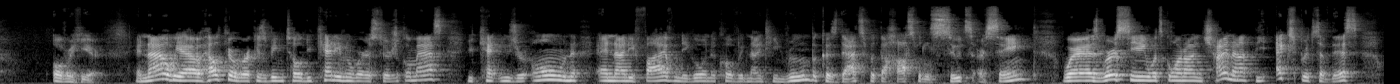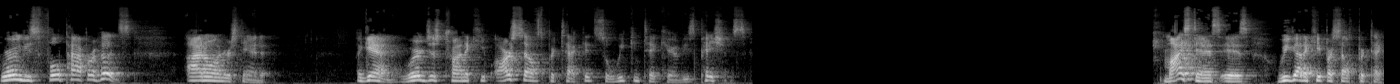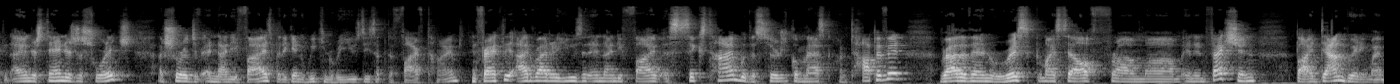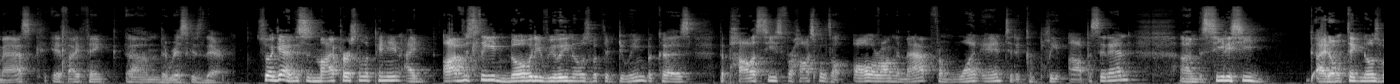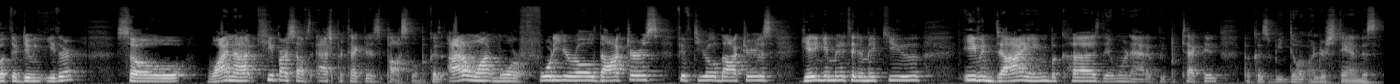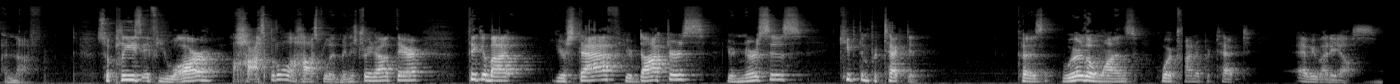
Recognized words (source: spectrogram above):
over here? And now we have healthcare workers being told you can't even wear a surgical mask. You can't use your own N95 when you go in a COVID-19 room because that's what the hospital suits are saying. Whereas we're seeing what's going on in China, the experts of this, wearing these full PAPR hoods. I don't understand it. Again, we're just trying to keep ourselves protected so we can take care of these patients. My stance is we got to keep ourselves protected. I understand there's a shortage, a shortage of N95s, but again, we can reuse these up to five times. And frankly, I'd rather use an N95 a sixth time with a surgical mask on top of it rather than risk myself from um, an infection by downgrading my mask if I think um, the risk is there. So again, this is my personal opinion. I obviously nobody really knows what they're doing because the policies for hospitals are all around the map from one end to the complete opposite end. Um, the CDC I don't think knows what they're doing either. So why not keep ourselves as protected as possible? Because I don't want more 40 year old doctors, 50 year old doctors getting admitted to the MICU, even dying because they weren't adequately protected because we don't understand this enough. So please, if you are a hospital, a hospital administrator out there, think about your staff, your doctors, your nurses, keep them protected because we're the ones who are trying to protect everybody else.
